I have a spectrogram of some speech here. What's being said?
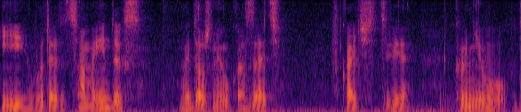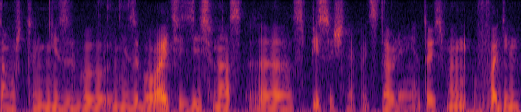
И вот этот самый индекс мы должны указать в качестве корневого, потому что не, забыв, не забывайте, здесь у нас э, списочное представление. То есть мы в один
